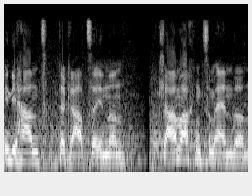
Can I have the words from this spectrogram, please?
in die Hand der Grazerinnen. Klarmachen zum Ändern.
